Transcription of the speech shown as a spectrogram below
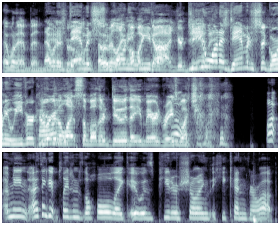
That would have been. that would have damaged That Sigourney been like, oh my Weaver. god, you're Do you want to damage Sigourney Weaver? You were gonna let some other dude that you married raise Well- my child. Well, I mean, I think it played into the whole like it was Peter showing that he can grow up.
